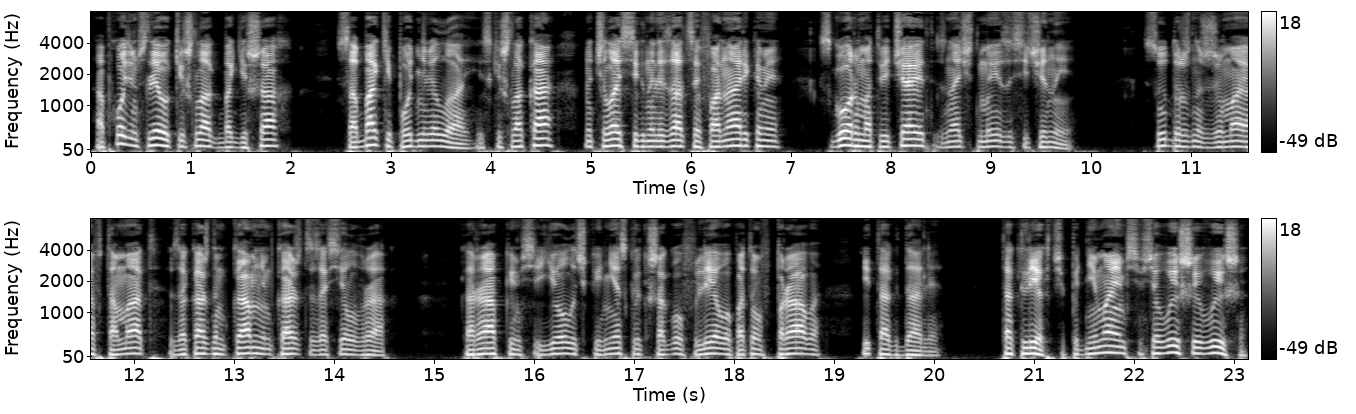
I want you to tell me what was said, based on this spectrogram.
Обходим слева кишлак Багишах. Собаки подняли лай. Из кишлака началась сигнализация фонариками, с гором отвечает, значит мы засечены. Судорожно сжимая автомат, за каждым камнем, кажется, засел враг. Карабкаемся елочкой, несколько шагов влево, потом вправо и так далее. Так легче, поднимаемся все выше и выше.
